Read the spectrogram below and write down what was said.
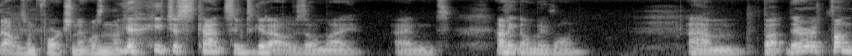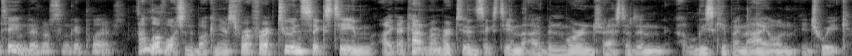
that was unfortunate, wasn't it? Yeah, he just can't seem to get out of his own way, and I think they'll move on. Um, but they're a fun team. They've got some good players. I love watching the Buccaneers. For for a 2 and 6 team, I, I can't remember a 2 and 6 team that I've been more interested in at least keeping an eye on each week.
